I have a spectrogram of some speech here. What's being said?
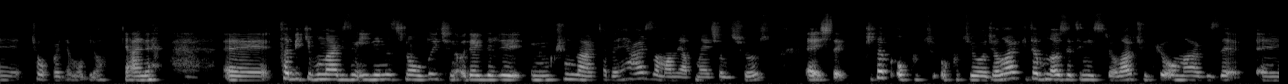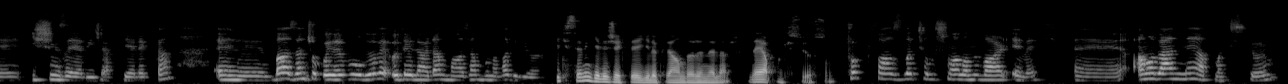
e, çok ödev oluyor. Yani e, tabii ki bunlar bizim iyiliğimiz için olduğu için ödevleri mümkün mertebe her zaman yapmaya çalışıyoruz. E, işte kitap okut, okutuyor hocalar, kitabın özetini istiyorlar çünkü onlar bize e, işimize yarayacak diyerekten. E, bazen çok ödev oluyor ve ödevlerden bazen bunalabiliyorum. Peki senin gelecekle ilgili planları neler? Ne yapmak istiyorsun? Çok fazla çalışma alanı var evet. E, ama ben ne yapmak istiyorum?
